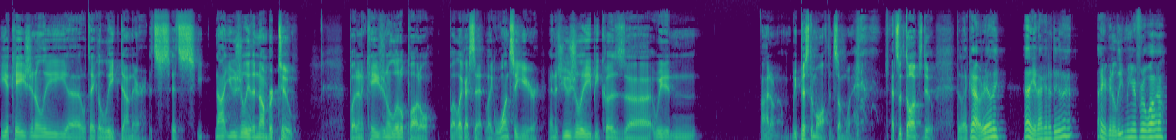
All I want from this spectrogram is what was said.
he occasionally uh, will take a leak down there. It's it's not usually the number two, but an occasional little puddle. But like I said, like once a year, and it's usually because uh, we didn't. I don't know. We pissed him off in some way. That's what dogs do. They're like, "Oh, really? Oh, you're not gonna do that? Oh, you're gonna leave me here for a while?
